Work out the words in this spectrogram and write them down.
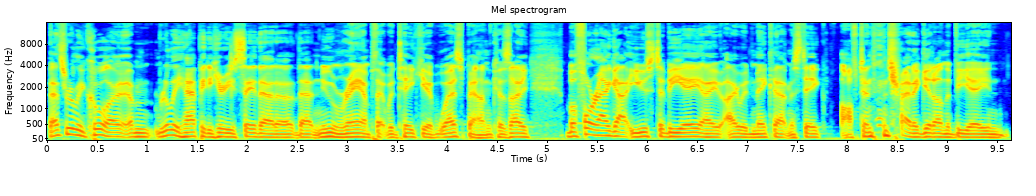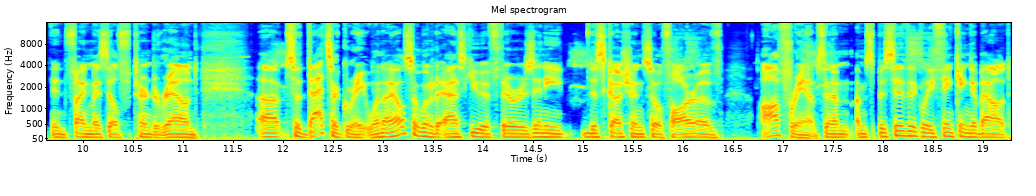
That's really cool. I, am really happy to hear you say that uh, that new ramp that would take you westbound because I before I got used to BA, I, I would make that mistake often and try to get on the BA and, and find myself turned around. Uh, so that's a great one. I also wanted to ask you if there is any discussion so far of off ramps, and I'm, I'm specifically thinking about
